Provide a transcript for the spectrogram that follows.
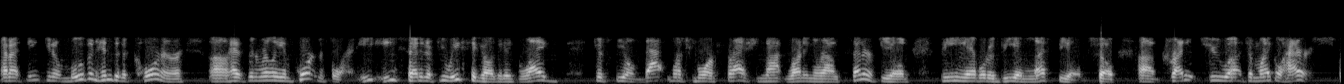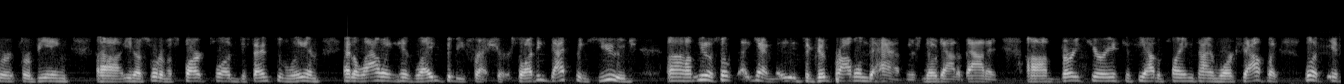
And I think, you know, moving him to the corner uh, has been really important for him. He, he said it a few weeks ago that his legs just feel that much more fresh, not running around center field, being able to be in left field. So uh, credit to uh, to Michael Harris for for being uh, you know sort of a spark plug defensively and and allowing his legs to be fresher. So I think that's been huge. Um, you know, so again, it's a good problem to have. There's no doubt about it. Um, very curious to see how the playing time works out. But look, if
